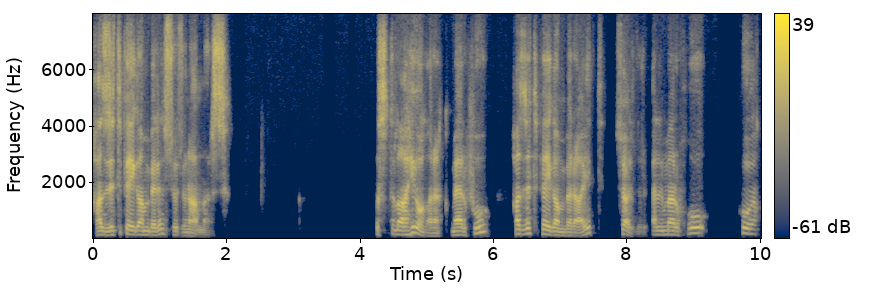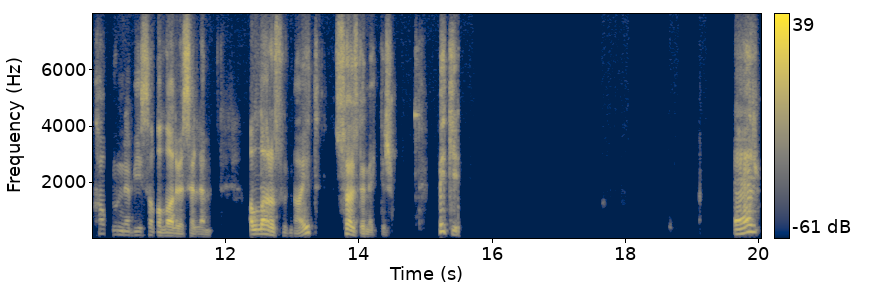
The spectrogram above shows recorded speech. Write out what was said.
Hazreti Peygamber'in sözünü anlarız. Istilahi olarak merfu Hazreti Peygamber'e ait sözdür. El merhu huve kavlun nebi sallallahu aleyhi ve sellem. Allah Resulüne ait söz demektir. Peki eğer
